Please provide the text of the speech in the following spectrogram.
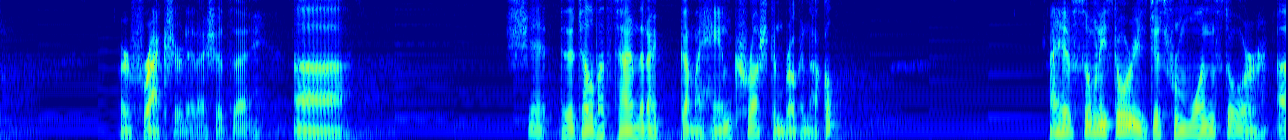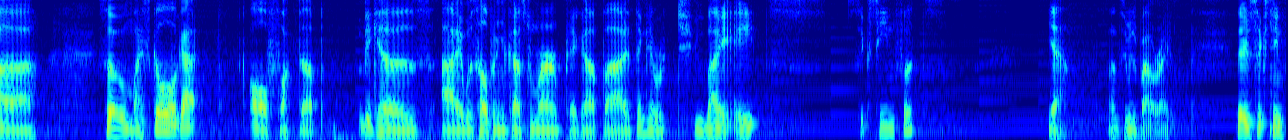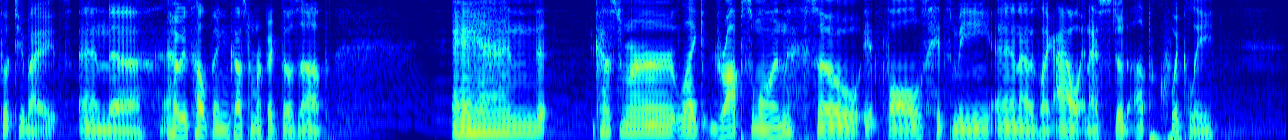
or fractured it? I should say. Uh, shit. Did I tell about the time that I got my hand crushed and broke a knuckle? I have so many stories just from one store. Uh, so my skull got all fucked up because I was helping a customer pick up, uh, I think they were 2 by 8s, 16 foots. Yeah, that seems about right. They're 16 foot 2 by 8s, and uh, I was helping a customer pick those up. And customer like drops one, so it falls, hits me, and I was like, ow, and I stood up quickly,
